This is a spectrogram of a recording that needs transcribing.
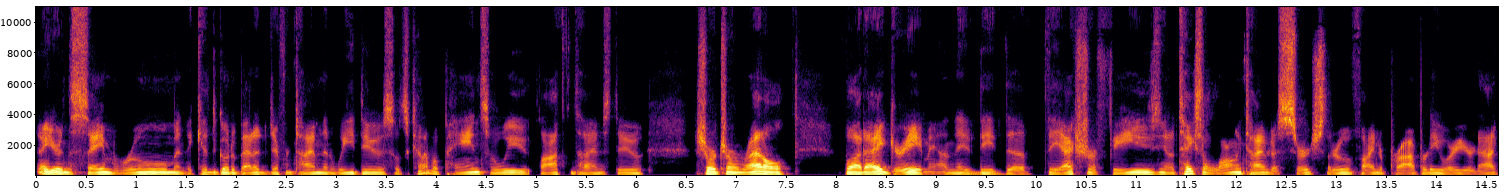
you know, you're in the same room, and the kids go to bed at a different time than we do, so it's kind of a pain. So we oftentimes do short term rental. But I agree, man. The, the the the extra fees, you know, it takes a long time to search through and find a property where you're not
